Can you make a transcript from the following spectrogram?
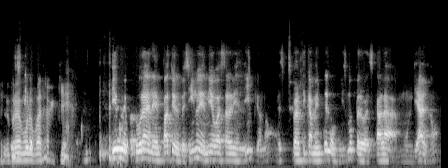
El mundo puede hacer lo que quiera. Mi factura en el patio del vecino y el mío va a estar bien limpio, ¿no? Es prácticamente lo mismo, pero a escala mundial, ¿no?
